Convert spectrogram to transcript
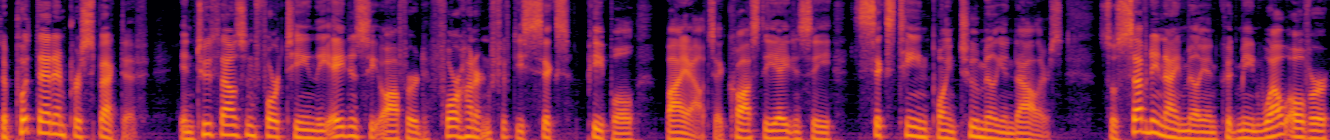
To put that in perspective, in 2014, the agency offered 456 people buyouts. It cost the agency $16.2 million. So 79 million could mean well over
